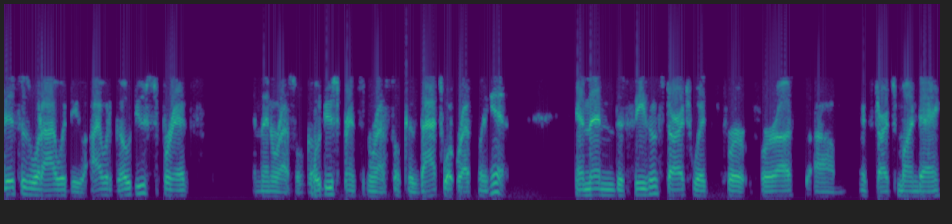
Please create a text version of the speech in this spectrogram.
this is what I would do. I would go do sprints and then wrestle. Go do sprints and wrestle because that's what wrestling is. And then the season starts with for for us. Um, it starts Monday,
